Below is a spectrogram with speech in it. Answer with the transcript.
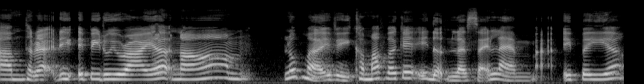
Um, thật ra EP Do You Right á nó lúc mà vì come up với cái ý định là sẽ làm EP á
